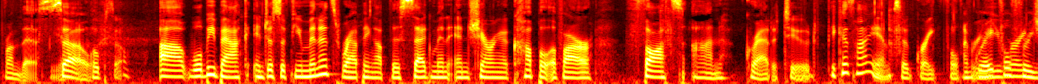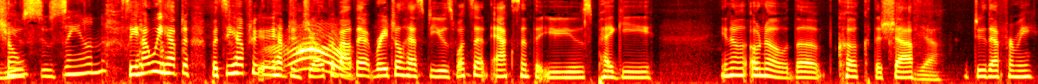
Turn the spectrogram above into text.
from this. so hope so. Uh, we'll be back in just a few minutes, wrapping up this segment and sharing a couple of our thoughts on gratitude because I am so grateful. I'm for grateful you, for you, Suzanne. See how we have to, but see how we have to joke about that. Rachel has to use what's that accent that you use, Peggy? You know, oh no, the cook, the chef. Yeah. do that for me,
